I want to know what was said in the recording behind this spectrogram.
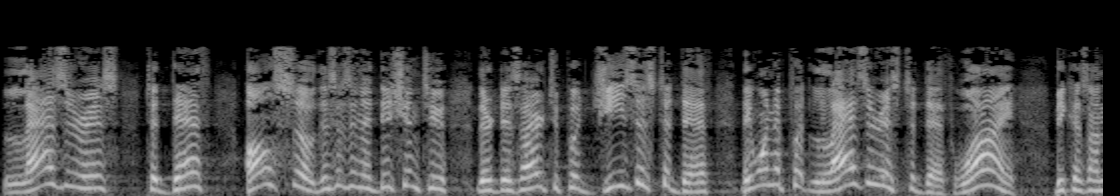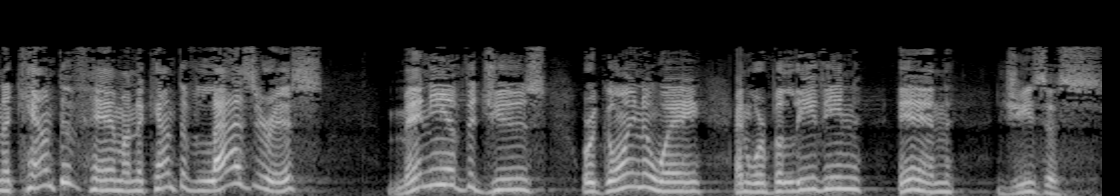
Lazarus to death Also, this is in addition to their desire to put Jesus to death, they want to put Lazarus to death. Why? Because on account of him, on account of Lazarus, many of the Jews were going away and were believing in Jesus.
